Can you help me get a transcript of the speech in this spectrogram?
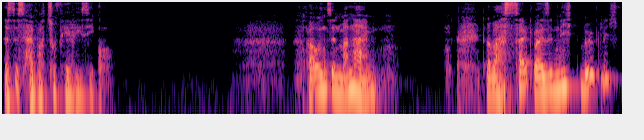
Es ist einfach zu viel Risiko. Bei uns in Mannheim, da war es zeitweise nicht möglich,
